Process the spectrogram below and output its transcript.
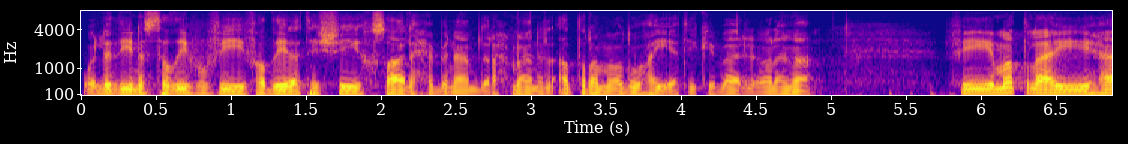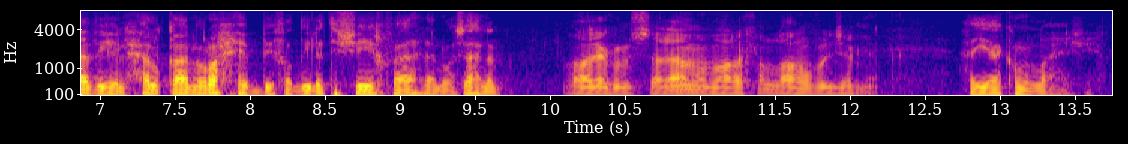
والذي نستضيف فيه فضيلة الشيخ صالح بن عبد الرحمن الأطرم عضو هيئة كبار العلماء. في مطلع هذه الحلقة نرحب بفضيلة الشيخ فأهلا وسهلا. وعليكم السلام وبارك الله في الجميع. حياكم الله يا شيخ.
